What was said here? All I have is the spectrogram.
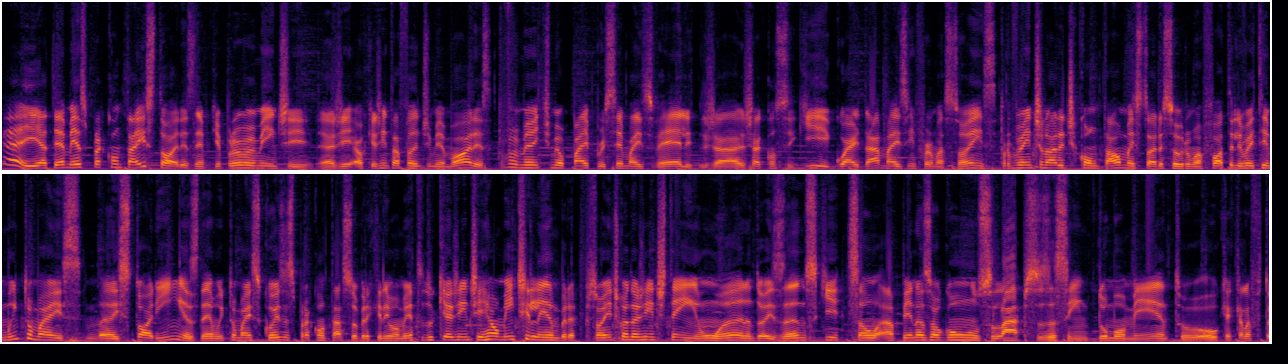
É, e até mesmo para contar histórias, né? Porque provavelmente, a gente, o que a gente tá falando de memórias, provavelmente meu pai, por ser mais velho, já, já conseguir guardar mais informações. Provavelmente na hora de contar uma história sobre uma foto, ele vai ter muito mais uh, historinhas, né? Muito mais coisas para contar sobre aquele momento do que a gente realmente lembra. Principalmente quando a gente tem um ano, dois anos, que são apenas alguns lapsos, assim, do momento ou que aquela fotografia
